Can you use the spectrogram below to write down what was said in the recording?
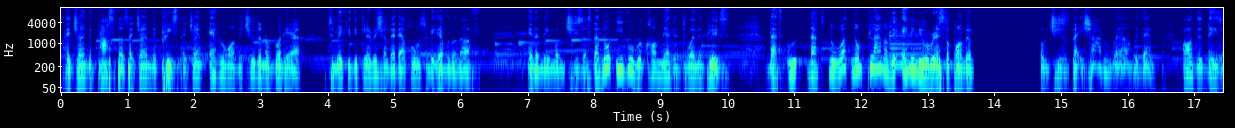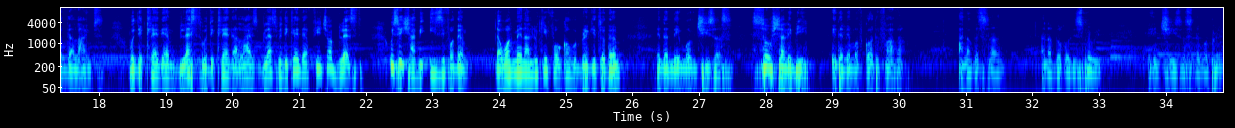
I join the pastors, I join the priests, I join everyone, the children of God here, to make a declaration that their homes will be heaven on earth. In the name of Jesus, that no evil will come near their dwelling place, that uh, that no what no plan of the enemy will rest upon them. Of Jesus, that it shall be well with them all the days of their lives. We declare them blessed, we declare their lives blessed, we declare their future blessed. We say it shall be easy for them. That what men are looking for, God will bring it to them in the name of Jesus. So shall it be in the name of God the Father and of the Son and of the Holy Spirit. In Jesus' name we pray.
